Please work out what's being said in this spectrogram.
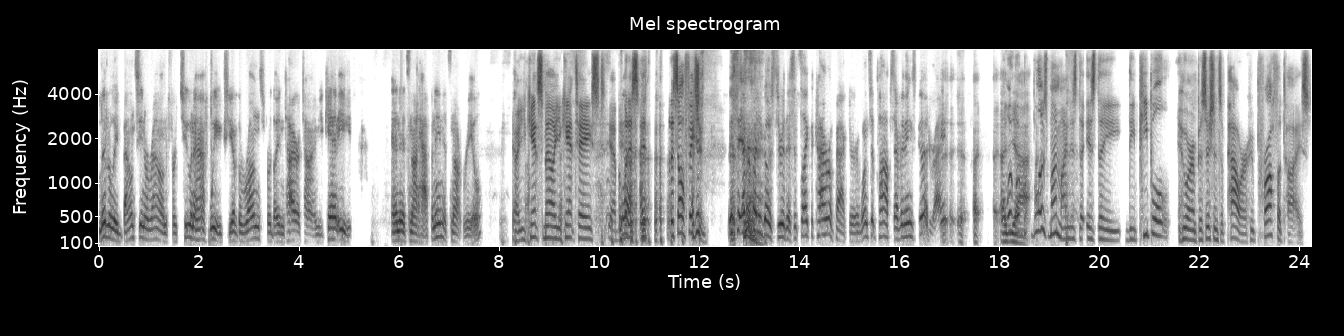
literally bouncing around for two and a half weeks. You have the runs for the entire time. You can't eat. And it's not happening. It's not real. Right? You can't smell, you can't taste. Yeah, but, Yeah, but, it's, I- but it's all fiction. this everybody goes through this. It's like the chiropractor. Once it pops everything's good right? Uh, uh, what, yeah, what blows my mind is the is the the people who are in positions of power who prophetize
